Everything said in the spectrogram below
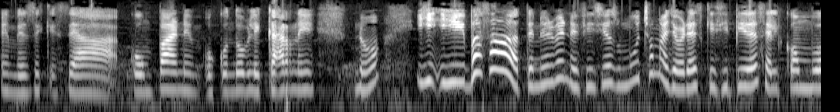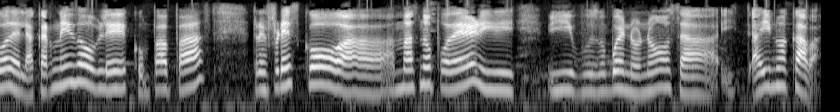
en vez de que sea con pan o con doble carne, ¿no? Y, y vas a tener beneficios mucho mayores que si pides el combo de la carne doble con papas, refresco a más no poder y, y pues bueno, ¿no? O sea, ahí no acaba.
